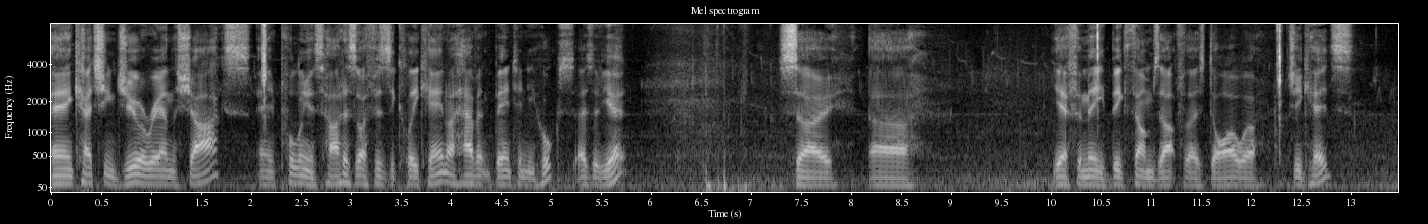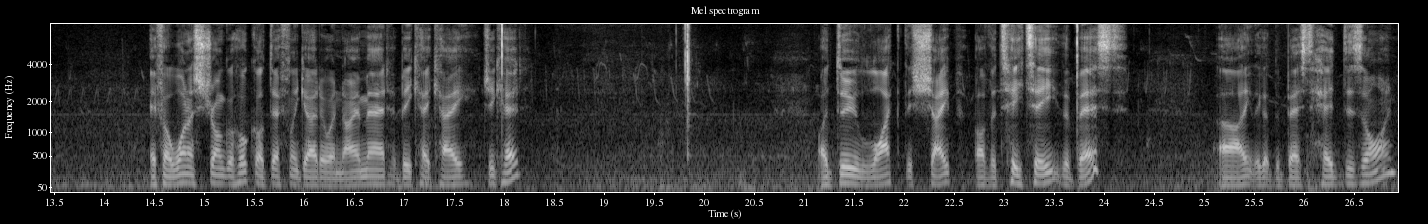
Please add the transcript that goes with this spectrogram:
and catching Jew around the sharks and pulling as hard as I physically can. I haven't bent any hooks as of yet. So, uh, yeah, for me, big thumbs up for those Daiwa jig heads. If I want a stronger hook, I'll definitely go to a Nomad, a BKK jig head. I do like the shape of the TT the best. Uh, I think they've got the best head design.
